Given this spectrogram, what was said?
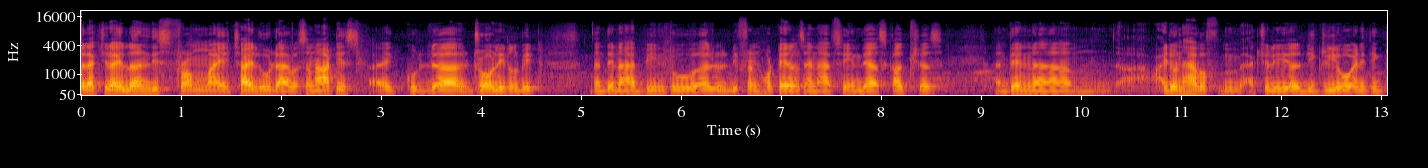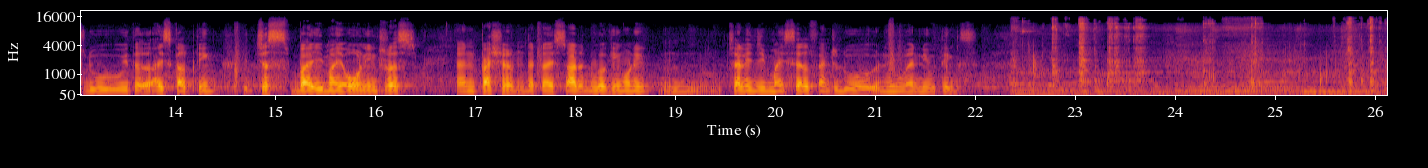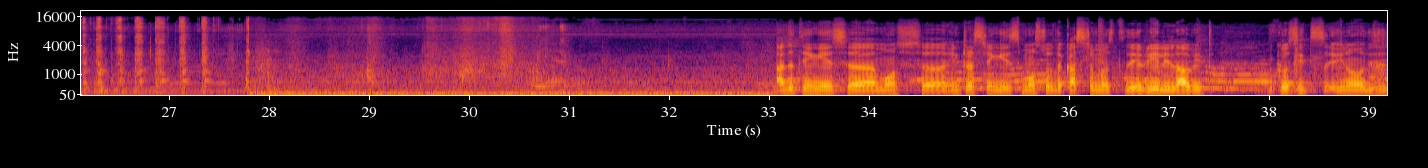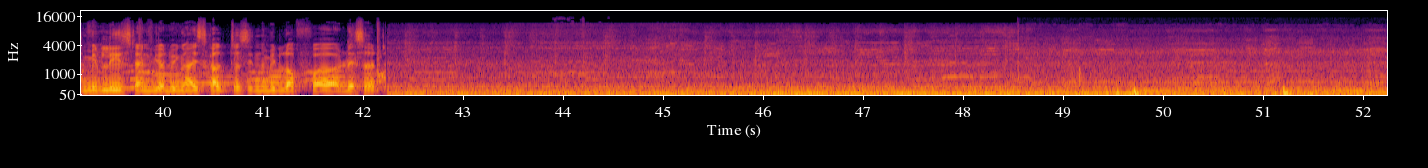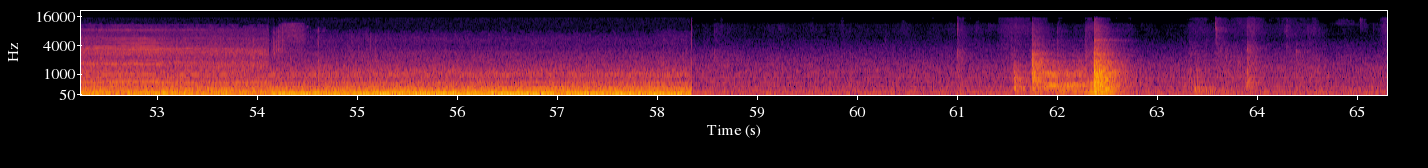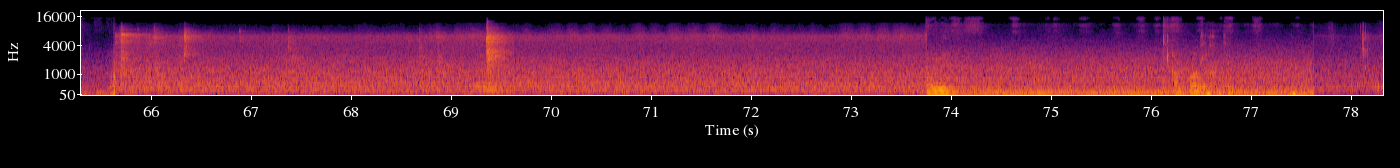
Well, actually, I learned this from my childhood. I was an artist. I could uh, draw a little bit, and then I have been to uh, different hotels and I have seen their sculptures. And then um, I don't have a f actually a degree or anything to do with uh, ice sculpting. It's just by my own interest and passion that I started working on it, mm, challenging myself and to do new and new things. Other thing is uh, most uh, interesting is most of the customers they really love it because it's you know this is Middle East and we are doing ice sculptures in the middle of uh, desert.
